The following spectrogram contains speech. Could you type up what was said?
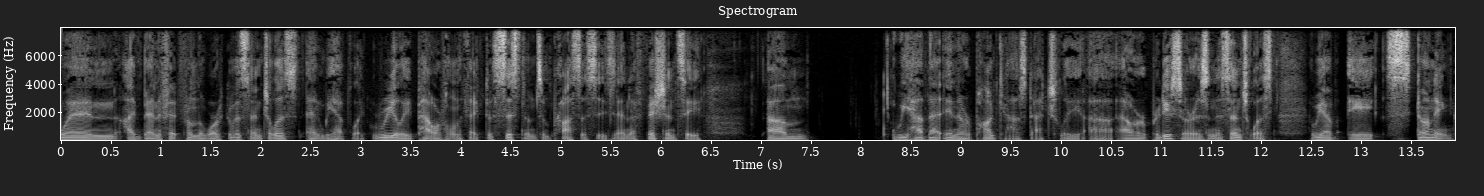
when I benefit from the work of essentialists and we have like really powerful and effective systems and processes and efficiency. Um, we have that in our podcast, actually. Uh, our producer is an essentialist. We have a stunning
